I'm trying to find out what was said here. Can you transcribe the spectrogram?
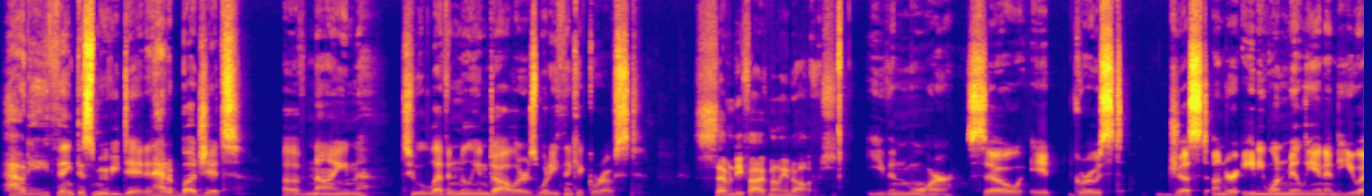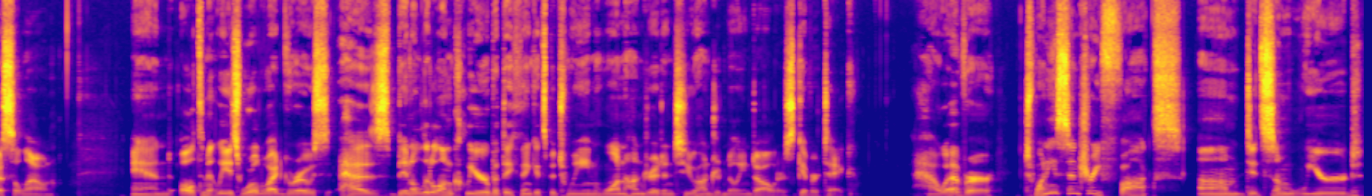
How do you think this movie did? It had a budget of nine to eleven million dollars. What do you think it grossed? $75 million. Even more. So it grossed just under 81 million in the US alone. And ultimately its worldwide gross has been a little unclear, but they think it's between 100 and 200 million dollars, give or take. However, 20th Century Fox um, did some weird,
